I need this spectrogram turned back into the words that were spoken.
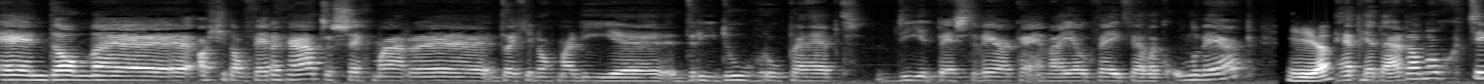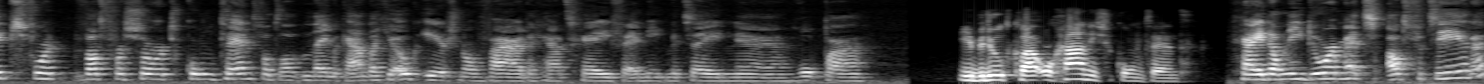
en dan uh, als je dan verder gaat, dus zeg maar uh, dat je nog maar die uh, drie doelgroepen hebt die het beste werken en waar je ook weet welk onderwerp. Ja. Heb je daar dan nog tips voor wat voor soort content? Want dan neem ik aan dat je ook eerst nog waarde gaat geven en niet meteen hoppa. Je bedoelt qua organische content? Ga je dan niet door met adverteren?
